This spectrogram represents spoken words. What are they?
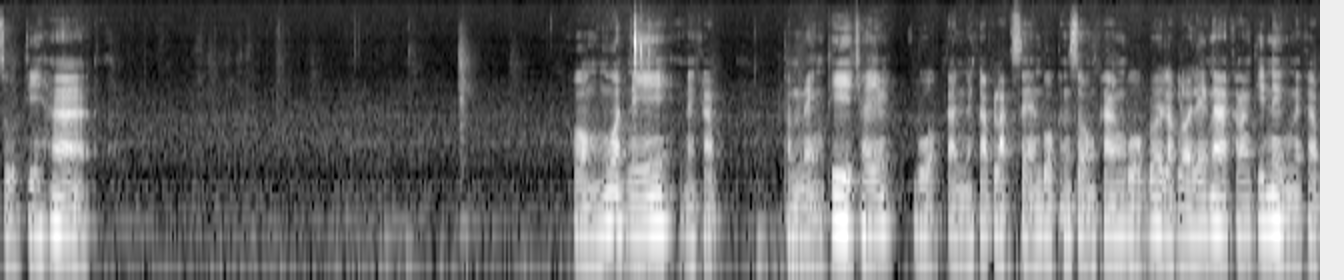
สูตรที่ 5ของงวดนี้นะครับ ตำแหน่งที่ใช้บวกกันนะครับ หลักแสนบวกกัน 2 ครั้งบวกด้วยหลักร้อยเลขหน้าครั้งที่ 1 นะครับ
